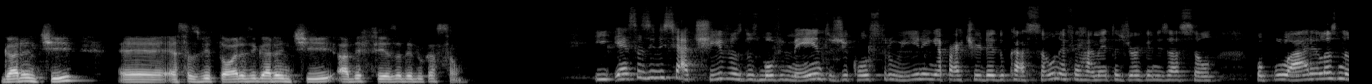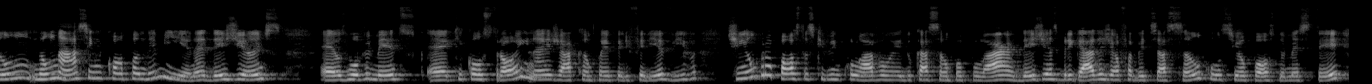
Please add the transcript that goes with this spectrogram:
garantir é, essas vitórias e garantir a defesa da educação. E essas iniciativas dos movimentos de construírem a partir da educação, né, ferramentas de organização popular, elas não, não nascem com a pandemia, né? Desde antes é, os movimentos é, que constroem né, já a campanha Periferia Viva tinham propostas que vinculavam a educação popular, desde as brigadas de alfabetização com o senhor posto do MST,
